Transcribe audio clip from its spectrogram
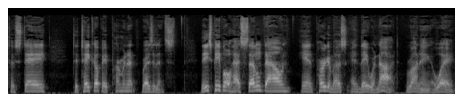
to stay, to take up a permanent residence. These people had settled down in Pergamos and they were not running away.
